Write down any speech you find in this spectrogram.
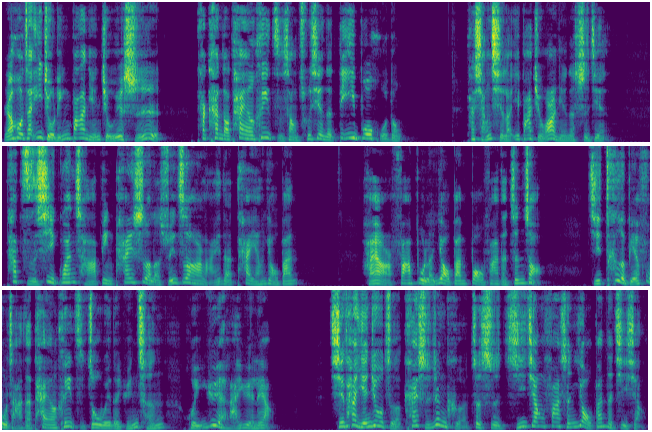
然后，在一九零八年九月十日，他看到太阳黑子上出现的第一波活动。他想起了一八九二年的事件。他仔细观察并拍摄了随之而来的太阳耀斑。海尔发布了耀斑爆发的征兆，及特别复杂的太阳黑子周围的云层会越来越亮。其他研究者开始认可这是即将发生耀斑的迹象。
